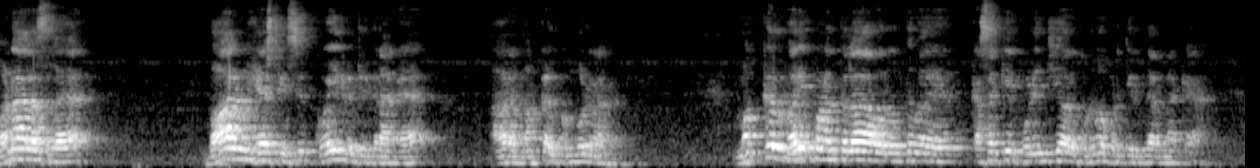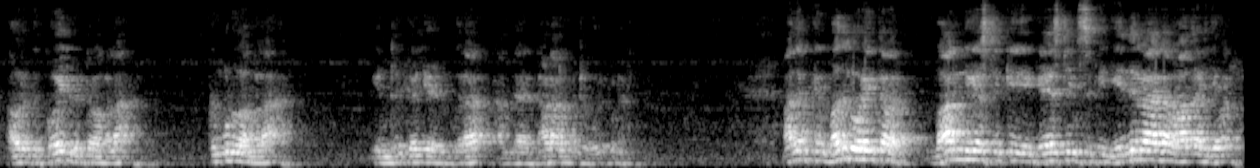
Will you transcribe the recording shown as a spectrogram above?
பனாரஸில் வாரன் ஹேஸ்டிங்ஸு கோயில் கட்டியிருக்கிறாங்க. அவரை மக்கள் கும்பிடுறாங்க. மக்கள் வரி பணத்தில் அவர் வந்து கசக்கி பொழிஞ்சு அவர் குடும்பப்படுத்தியிருந்தாருனாக்க அவருக்கு கோயில் கட்டுவாங்களா? கும்பிடுவாங்களா? என்று கேள்வி எழுப்புகிறார் அந்த நாடாளுமன்ற உறுப்பினர். அதற்கு பதில் உரைத்தவர் வாரன் ஹேஸ்டிக்கு ஹேஸ்டிங்ஸுக்கு எதிராக வாதாடியவர்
